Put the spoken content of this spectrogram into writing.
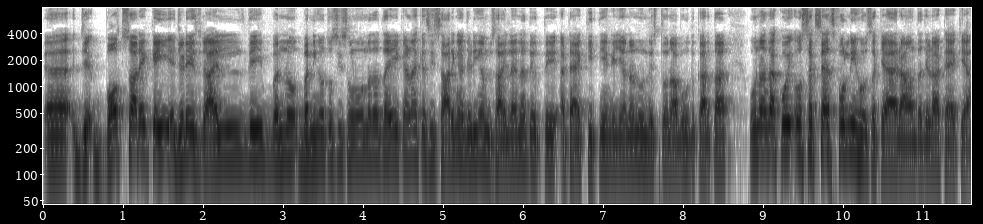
ਬਹੁਤ ਸਾਰੇ ਕਈ ਜਿਹੜੇ ਇਜ਼ਰਾਈਲ ਦੀ ਬੰਨੋ ਬੰਨਿਓ ਤੁਸੀਂ ਸੁਣੋ, ਉਹਨਾਂ ਦਾ ਤਾਂ ਇਹ ਕਹਿਣਾ ਕਿ ਅਸੀਂ ਸਾਰੀਆਂ ਜਿਹੜੀਆਂ ਮਿਸਾਈਲਾਂ ਇਹਨਾਂ ਦੇ ਉੱਤੇ ਅਟੈਕ ਕੀਤੀਆਂ ਗਈਆਂ, ਉਹਨਾਂ ਨੂੰ ਨਿਸਤੋ ਨਾਬੂਦ ਕਰਤਾ। ਉਹਨਾਂ ਦਾ ਕੋਈ ਉਹ ਸਕਸੈਸਫੁਲ ਨਹੀਂ ਹੋ ਸਕਿਆ ਈਰਾਨ ਦਾ ਜਿਹੜਾ ਅਟੈਕ ਆ।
